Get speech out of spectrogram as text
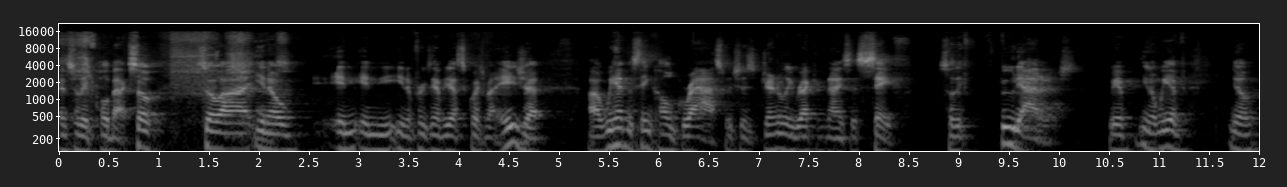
and so they pull back. So so uh, you know in in you know for example, you asked a question about Asia. Uh, we have this thing called GRAS, which is generally recognized as safe. So the food additives. We have, you know, we have, you know,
